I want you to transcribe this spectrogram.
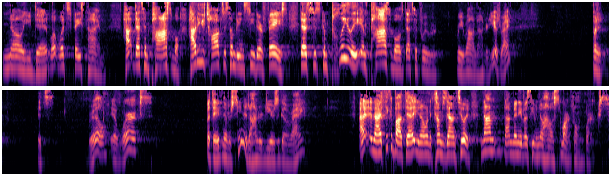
no, you did. What, what's FaceTime? How, that's impossible. How do you talk to somebody and see their face? That's just completely impossible. If that's if we rewound 100 years, right? But it, it's real. It works. But they've never seen it 100 years ago, right? I, and I think about that, you know, when it comes down to it, not, not many of us even know how a smartphone works.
